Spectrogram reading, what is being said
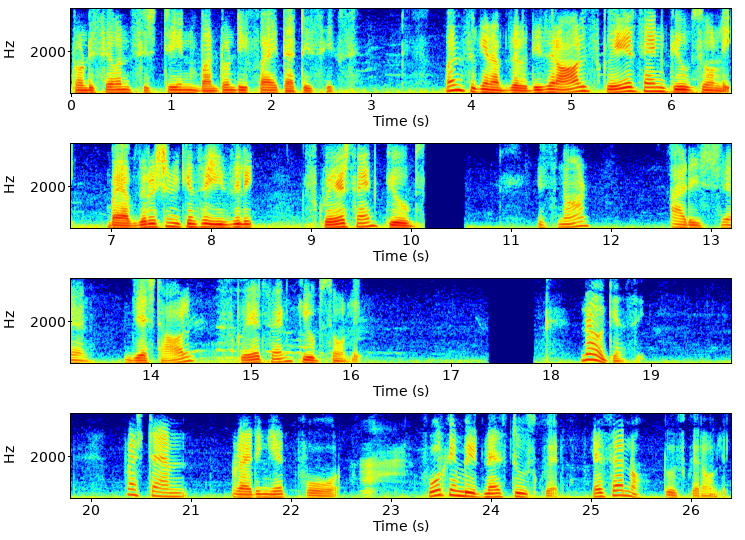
27 16 125 36 once you can observe these are all squares and cubes only. By observation you can say easily squares and cubes. It's not addition just all squares and cubes only. Now you can see. First i am writing here 4 4 can be written as 2 square. Yes or no 2 square only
